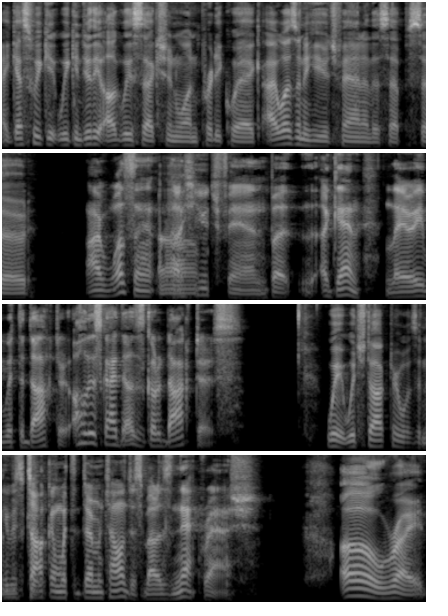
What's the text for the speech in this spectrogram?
I guess we can we can do the ugly section one pretty quick. I wasn't a huge fan of this episode. I wasn't a Uh, huge fan, but again, Larry with the doctor. All this guy does is go to doctors. Wait, which doctor was it? He was talking with the dermatologist about his neck rash. Oh, right,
